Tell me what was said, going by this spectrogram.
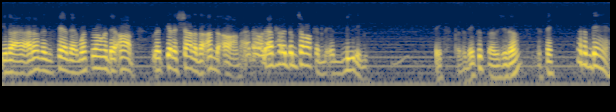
you know I, I don't understand that. What's wrong with their arms? Let's get a shot of the underarm. I know. I've heard them talk in, in meetings. See, but the Nicholas Brothers, you know, you say, let them dance,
